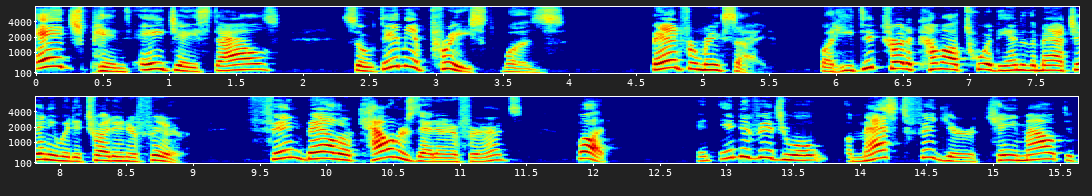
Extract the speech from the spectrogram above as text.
Edge pins AJ Styles. So Damian Priest was banned from ringside, but he did try to come out toward the end of the match anyway to try to interfere. Finn Balor counters that interference, but an individual, a masked figure, came out to,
